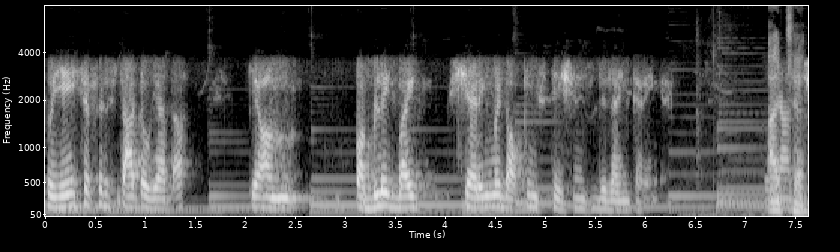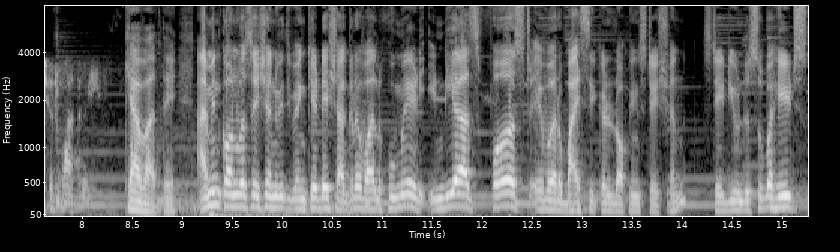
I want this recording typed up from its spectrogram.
तो यहीं से फिर स्टार्ट हो गया था कि हम पब्लिक बाइक शेयरिंग में डॉकिंग स्टेशन डिज़ाइन करेंगे। तो अच्छा। शुरुआत हुई। क्या बात है। I mean conversation with Venkatesh Agarwal who made India's first ever bicycle docking station stadium to super hits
